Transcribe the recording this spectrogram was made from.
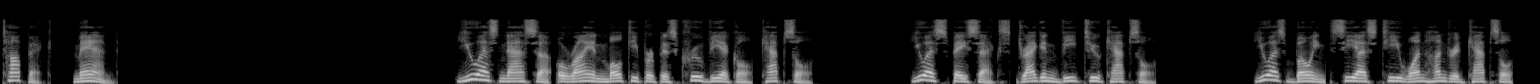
Topic. Manned. U.S. NASA Orion Multipurpose Crew Vehicle, Capsule U.S. SpaceX Dragon V2 capsule U.S. Boeing CST-100 capsule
